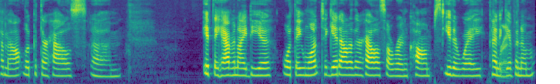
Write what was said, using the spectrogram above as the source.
come out, look at their house. Um, if they have an idea what they want to get out of their house, I'll run comps either way, kind of Right. giving them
